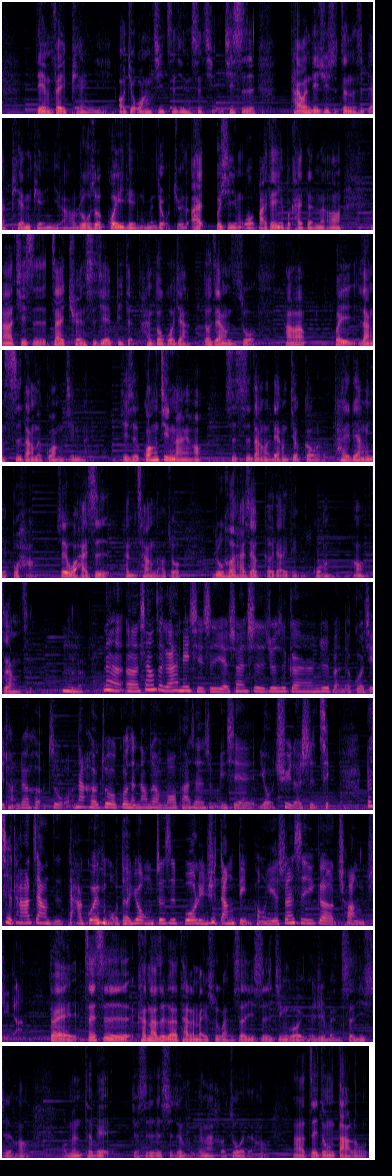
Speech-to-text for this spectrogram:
电费便宜哦就忘记这件事情。其实台湾地区是真的是比较偏便宜啦。如果说贵一点，你们就觉得哎不行，我白天也不开灯了啊。那其实，在全世界比较很多国家都这样子做，它会让适当的光进来。其实光进来哈是适当的亮就够了，太亮也不好。所以我还是很倡导说，如何还是要隔掉一点光。哦，这样子，嗯，那呃，像这个案例其实也算是就是跟日本的国际团队合作。那合作的过程当中有没有发生什么一些有趣的事情？而且他这样子大规模的用就是玻璃去当顶棚，也算是一个创举啊。对，这次看到这个台南美术馆的设计师经过一个日本设计师哈，我们特别就是市政府跟他合作的哈。那这栋大楼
